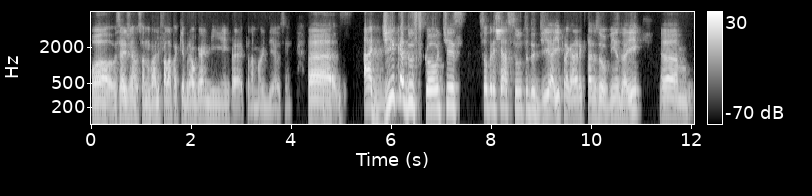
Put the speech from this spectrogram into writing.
Ô, Sérgio, não, só não vale falar para quebrar o Garmin, hein, velho? Pelo amor de Deus, hein? Uh, a dica dos coaches sobre esse assunto do dia aí para a galera que está nos ouvindo aí. Uh,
